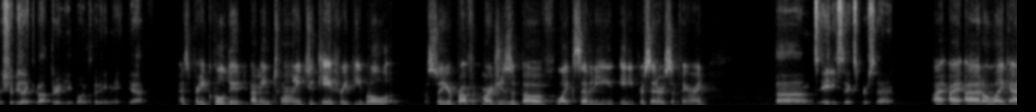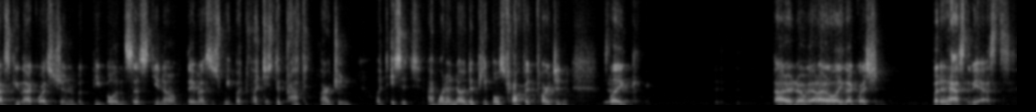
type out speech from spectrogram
it should be like about three people including me. Yeah. That's pretty cool, dude. I mean, 22k, three people. So your profit margin is above like 70, 80% or something, right? Um, it's 86%. I, I, I don't like asking that question, but people insist, you know, they message me, but what is the profit margin? What is it? I want to know the people's profit margin. It's yeah. like, I don't know, man. I don't like that question, but it has to be asked.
